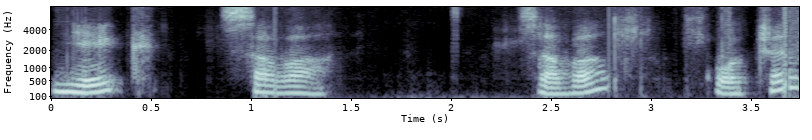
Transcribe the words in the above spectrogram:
एक, सवा सवा क्वार्टर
